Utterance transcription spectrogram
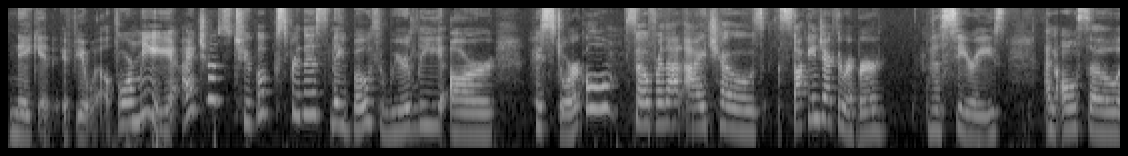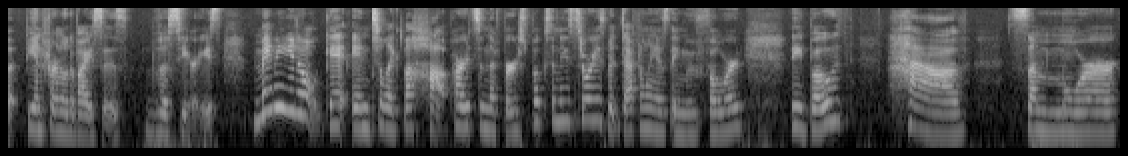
naked, if you will. For me, I chose two books for this. They both weirdly are historical. So for that, I chose Stalking Jack the Ripper, the series and also the infernal devices the series maybe you don't get into like the hot parts in the first books in these stories but definitely as they move forward they both have some more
